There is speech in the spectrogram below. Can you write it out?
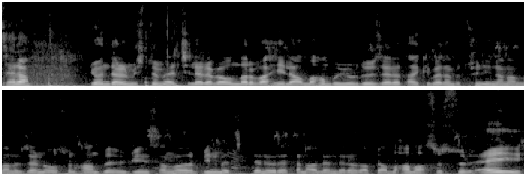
Selam. Gönderilmiş tüm elçilere ve onları vahiy ile Allah'ın buyurduğu üzere takip eden bütün inananların üzerine olsun. Hamd ve övgü insanlara bilmediklerini öğreten alemlerin Rabbi Allah'a mahsustur. Ey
